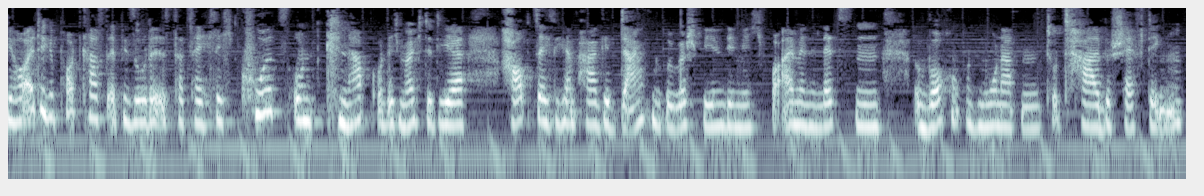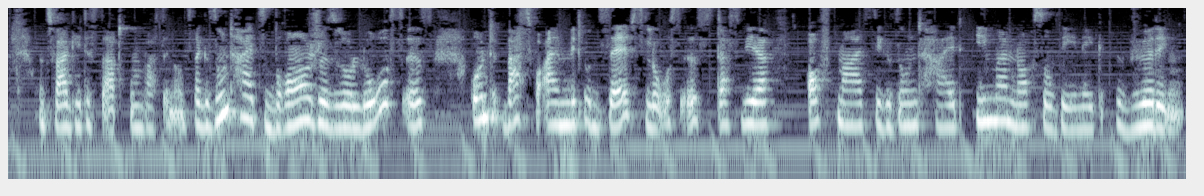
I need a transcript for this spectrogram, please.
Die heutige Podcast-Episode ist tatsächlich kurz und knapp und ich möchte dir hauptsächlich ein paar Gedanken rüberspielen, die mich vor allem in den letzten Wochen und Monaten total beschäftigen. Und zwar geht es darum, was in unserer Gesundheitsbranche so los ist und was vor allem mit uns selbst los ist, dass wir oftmals die Gesundheit immer noch so wenig würdigen.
